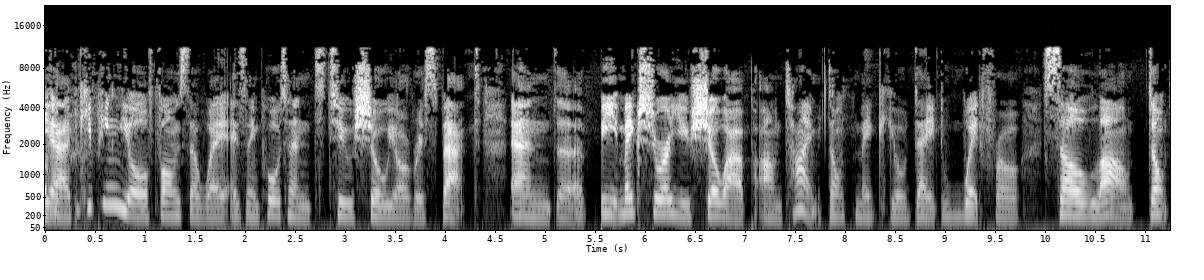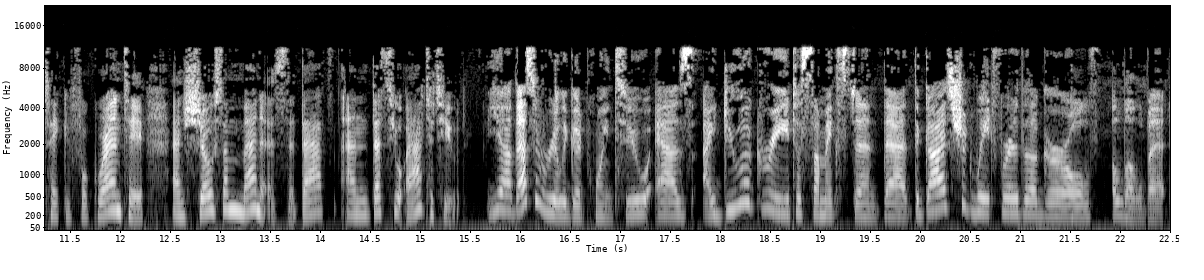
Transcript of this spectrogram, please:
yeah, keeping your phones away is important to show your respect and uh, be make sure you show up on time. Don't make your date wait for so long. Don't take it for granted and show some manners. That and that's your attitude. Yeah, that's a really good point too, as I do agree to some extent that the guys should wait for the girl a little bit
